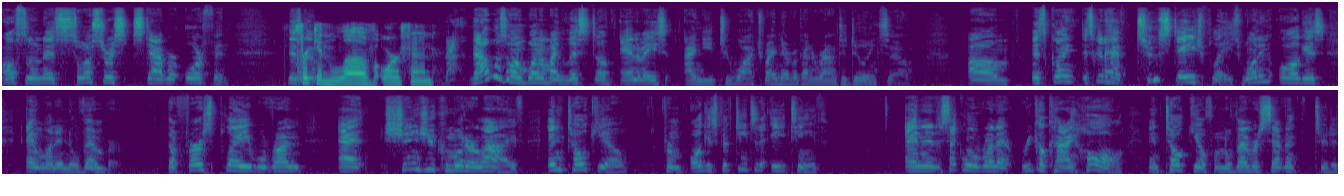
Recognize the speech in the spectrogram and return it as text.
also known as Sorcerous Stabber Orphen. There's gonna- Freaking love Orphen. that, that was on one of my list of animes I need to watch, but I never got around to doing so. Um, it's going it's going to have two stage plays, one in August and one in November. The first play will run at Shinjuku Motor Live in Tokyo from August 15th to the 18th, and then the second will run at Rikokai Hall in Tokyo from November 7th to the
